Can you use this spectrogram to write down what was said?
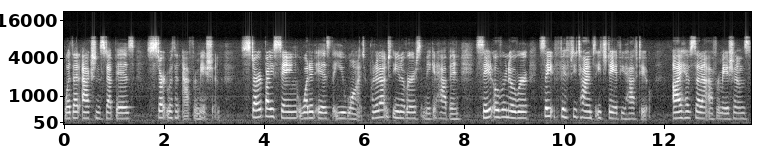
what that action step is, start with an affirmation. Start by saying what it is that you want. Put it out into the universe, make it happen. Say it over and over. Say it 50 times each day if you have to. I have said affirmations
